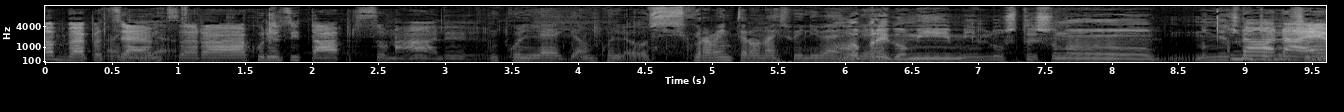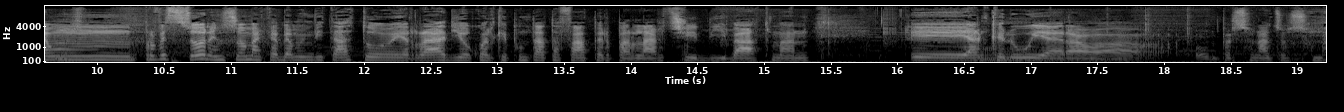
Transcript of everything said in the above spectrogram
Vabbè, pazienza, era curiosità personale. Un collega, un collega. Sicuramente non ha i suoi livelli. Allora, eh. prego, mi, mi illustri, sono... non mi è No, no, è un professore, insomma, che abbiamo invitato in radio qualche puntata fa per parlarci di Batman. E anche lui era un personaggio, insomma,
